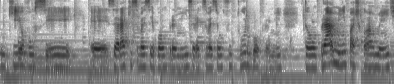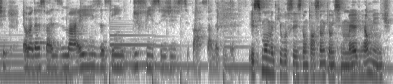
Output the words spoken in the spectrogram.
o que eu vou ser, é, será que isso vai ser bom para mim? Será que isso vai ser um futuro bom para mim? Então, para mim, particularmente, é uma das fases mais assim difíceis de se passar da vida. Esse momento que vocês estão passando, que é o ensino médio, realmente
